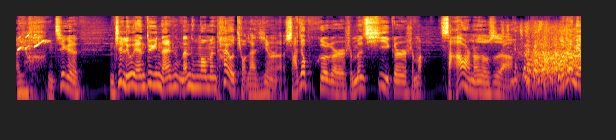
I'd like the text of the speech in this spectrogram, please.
哎呀，你这个，你这留言对于男生男同胞们太有挑战性了。啥叫坡跟儿？什么细跟儿？什么啥玩意儿都是啊！我证明。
